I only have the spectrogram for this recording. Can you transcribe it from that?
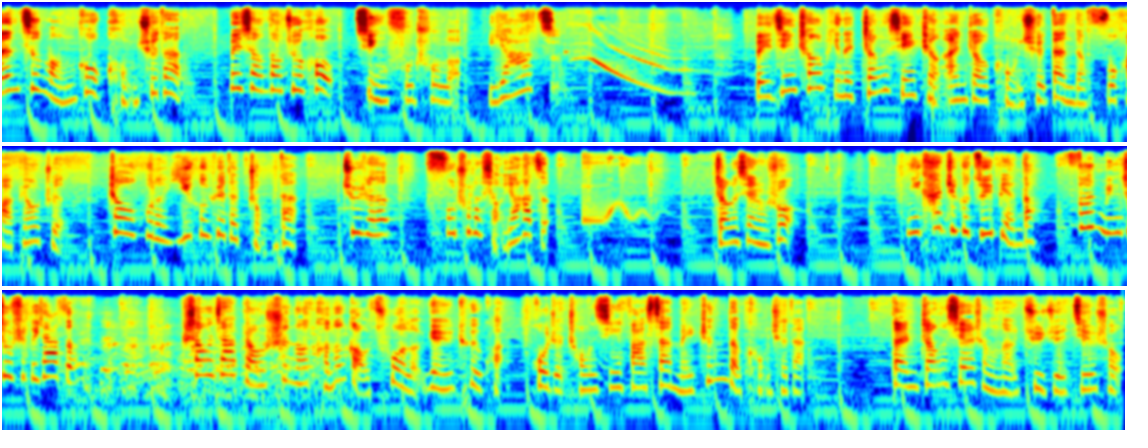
男子网购孔雀蛋，没想到最后竟孵出了鸭子。北京昌平的张先生按照孔雀蛋的孵化标准，照顾了一个月的种蛋，居然孵出了小鸭子。张先生说：“你看这个嘴扁的，分明就是个鸭子。”商家表示呢，可能搞错了，愿意退款或者重新发三枚真的孔雀蛋。但张先生呢拒绝接受，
